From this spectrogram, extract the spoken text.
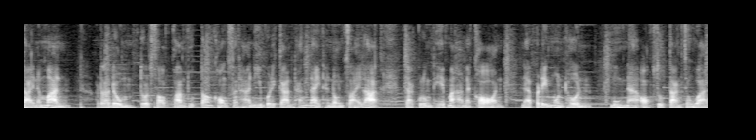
จ่ายน้ำมันระดมตรวจสอบความถูกต้องของสถานีบริการทั้งในถนนสายหลัก จากกรุงเทพมหานคร และปริมณฑลมุ่งหน้าออกสู่ต่างจังหวัด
